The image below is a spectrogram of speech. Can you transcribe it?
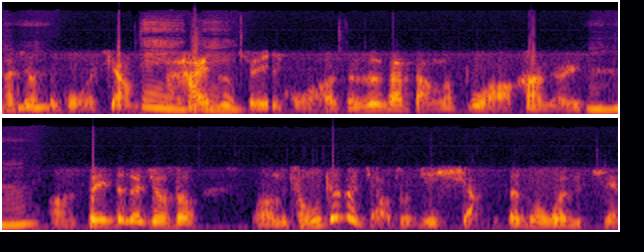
它就是果酱，对，还是水果，只是它长得不好看而已。啊，所以这个就是说，我们从这个角度去想这个问题。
